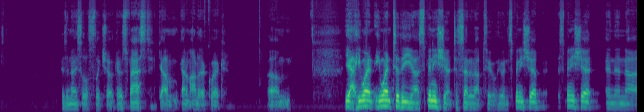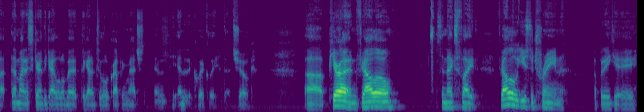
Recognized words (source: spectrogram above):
It was a nice little slick choke. It was fast. Got him got him out of there quick. Um yeah, he went he went to the uh, spinny shit to set it up too. He went spinny ship, spinny shit, and then uh, that might have scared the guy a little bit. They got into a little grappling match, and he ended it quickly. That choke. Uh, Pereira and Fialho. The next fight. Fialho used to train up at AKA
